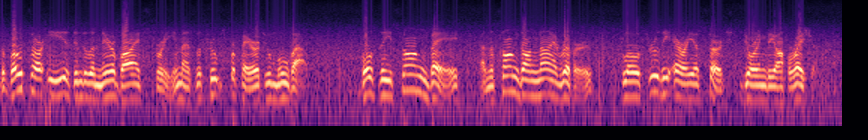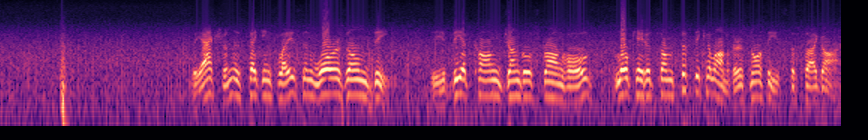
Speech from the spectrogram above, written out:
The boats are eased into the nearby stream as the troops prepare to move out. Both the Song Be and the Song Dong Nai rivers flow through the area searched during the operation. The action is taking place in War Zone D, the Viet Cong jungle stronghold located some 50 kilometers northeast of Saigon.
